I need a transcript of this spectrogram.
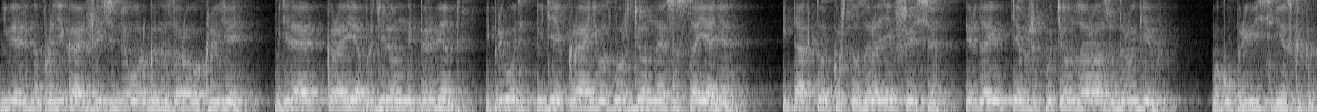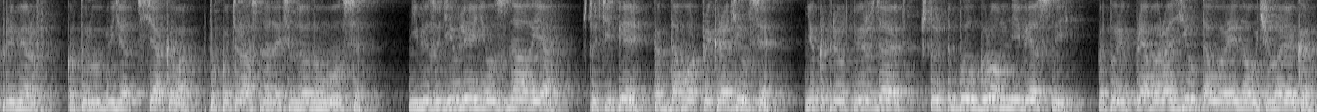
немедленно проникают в жизненные органы здоровых людей, выделяют в крови определенный фермент и приводят людей в крайне возбужденное состояние. И так только что заразившиеся передают тем же путем заразу другим. Могу привести несколько примеров, которые убедят всякого, кто хоть раз над этим задумывался. Не без удивления узнал я, что теперь, когда вор прекратился, некоторые утверждают, что это был гром небесный, который прямо разил того или иного человека.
